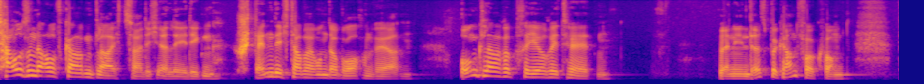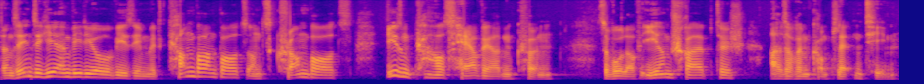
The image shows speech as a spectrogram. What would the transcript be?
Tausende Aufgaben gleichzeitig erledigen, ständig dabei unterbrochen werden, unklare Prioritäten. Wenn Ihnen das bekannt vorkommt, dann sehen Sie hier im Video, wie Sie mit Kanban-Boards und Scrum-Boards diesem Chaos Herr werden können, sowohl auf Ihrem Schreibtisch als auch im kompletten Team.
